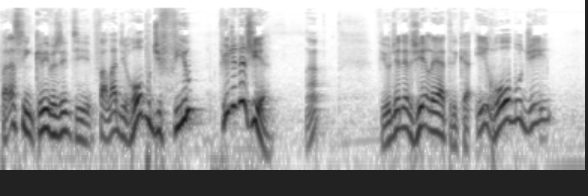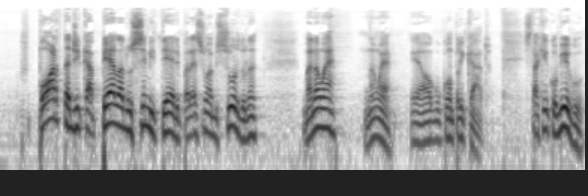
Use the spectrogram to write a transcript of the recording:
Parece incrível a gente falar de roubo de fio, fio de energia, né? fio de energia elétrica e roubo de porta de capela no cemitério. Parece um absurdo, né? Mas não é, não é. É algo complicado. Está aqui comigo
